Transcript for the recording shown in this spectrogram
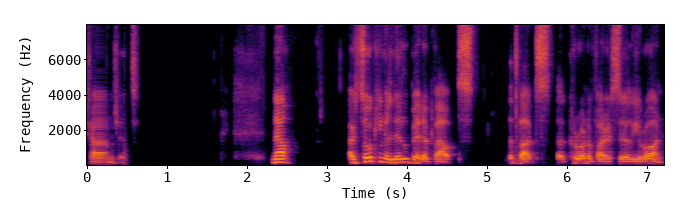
challenges. Now, I was talking a little bit about, about uh, coronavirus earlier on,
